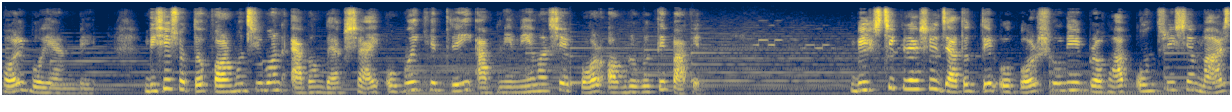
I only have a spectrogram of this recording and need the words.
ফল বয়ে আনবে। বিশেষত কর্মজীবন এবং ব্যবসায় উভয় ক্ষেত্রেই আপনি মে মাসের পর অগ্রগতি পাবেন। বৃশ্চিক রাশির জাতকদের উপর শনির প্রভাব উনত্রিশে মার্চ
